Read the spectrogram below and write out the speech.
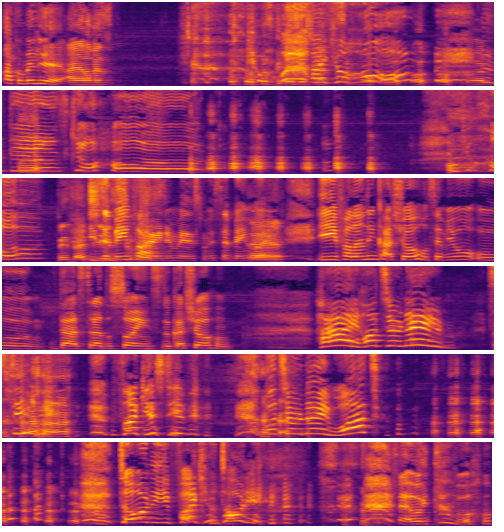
Ah, como ele é? Aí ela vai. Ai, que horror! Meu Deus, que horror! que horror! Pesadíssimo. Isso é bem mas- Vine mesmo, isso é bem É. Vine. E falando em cachorro, você viu o das traduções do cachorro? Hi, what's your name? Steve! Fuck you, Steve! What's your name? What? Tony! Fuck you, Tony! é muito bom.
